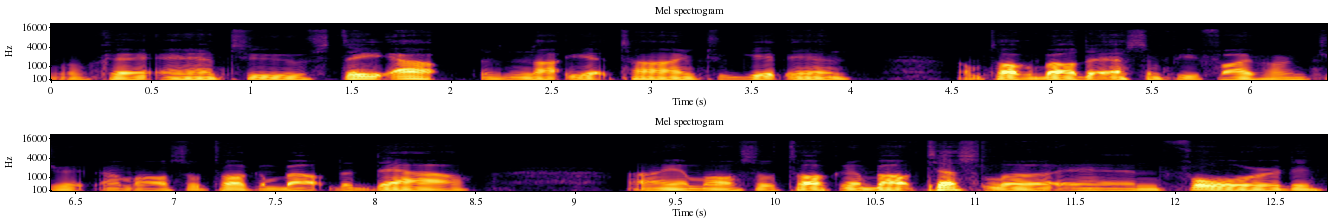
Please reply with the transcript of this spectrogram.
okay, and to stay out. It's not yet time to get in I'm talking about the S&P 500. I'm also talking about the Dow. I am also talking about Tesla and Ford and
